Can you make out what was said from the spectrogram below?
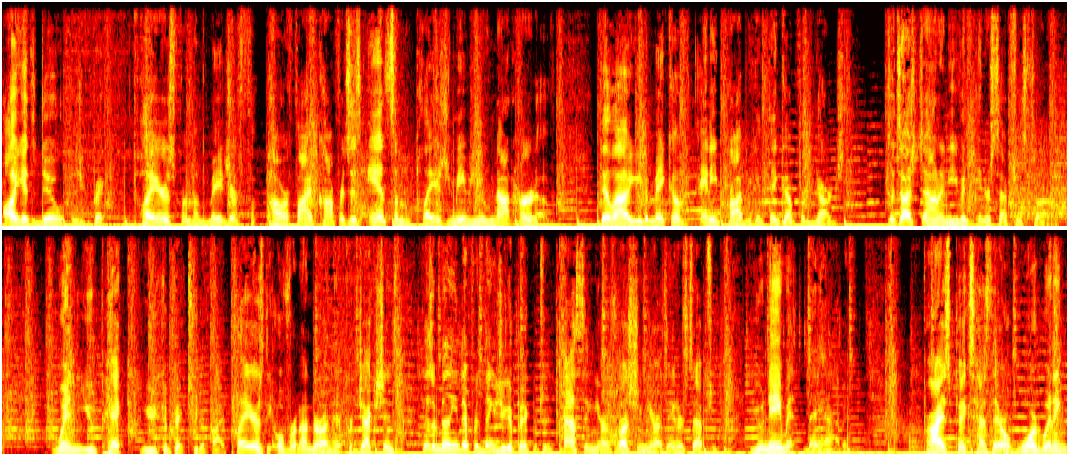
All you have to do is you pick players from the major Power Five conferences and some players you maybe you've not heard of. They allow you to make of any prop you can think of from yards to touchdown and even interceptions thrown. When you pick, you can pick two to five players, the over and under on their projections. There's a million different things you can pick between passing yards, rushing yards, interceptions. You name it, they have it. Prize Picks has their award winning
